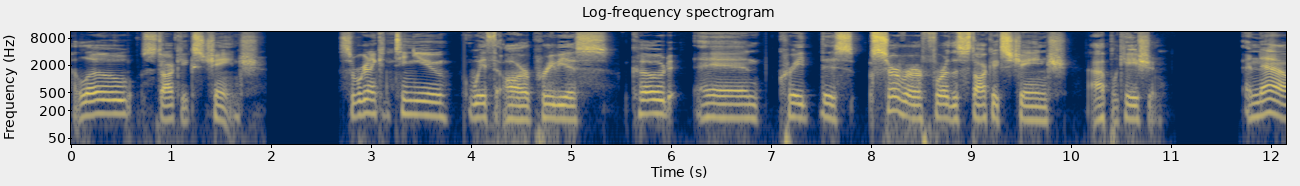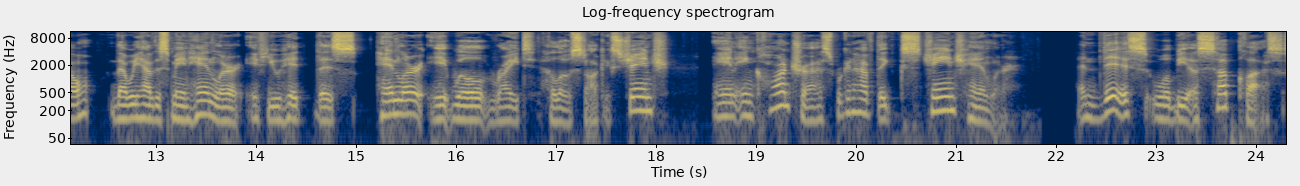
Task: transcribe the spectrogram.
hello stock exchange. So we're going to continue with our previous code and create this server for the stock exchange application. And now that we have this main handler, if you hit this handler, it will write hello stock exchange. And in contrast, we're going to have the exchange handler. And this will be a subclass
